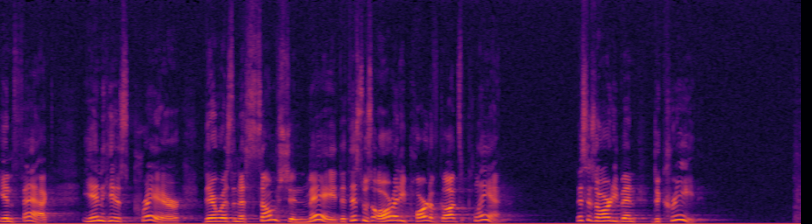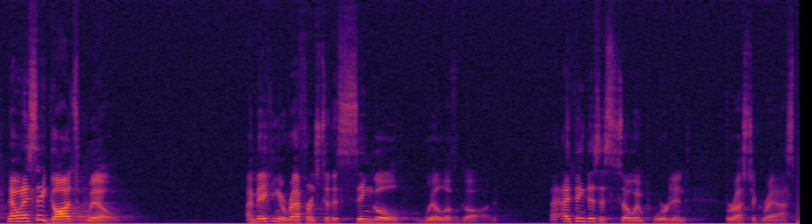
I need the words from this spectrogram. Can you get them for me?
In fact, in his prayer, there was an assumption made that this was already part of God's plan. This has already been decreed. Now, when I say God's will, I'm making a reference to the single will of God. I, think this is so important for us to grasp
